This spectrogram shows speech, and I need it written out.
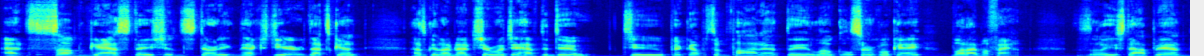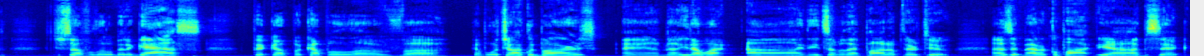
at some gas stations starting next year. That's good. That's good. I'm not sure what you have to do to pick up some pot at the local Circle K, but I'm a fan. So you stop in, get yourself a little bit of gas, pick up a couple of uh, couple of chocolate bars, and uh, you know what? Uh, I need some of that pot up there too. Is it medical pot? Yeah, I'm sick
